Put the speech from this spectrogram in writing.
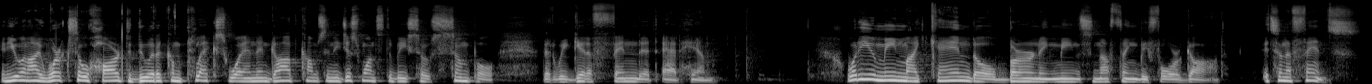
And you and I work so hard to do it a complex way, and then God comes and He just wants to be so simple that we get offended at Him. What do you mean my candle burning means nothing before God? It's an offense.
